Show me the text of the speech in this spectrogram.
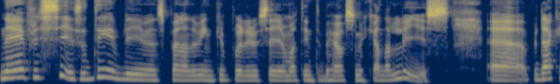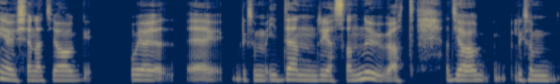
Nej, precis. Det blir en spännande vinkel på det du säger om att det inte behövs så mycket analys. Eh, för där kan jag ju känna att jag och jag är eh, liksom i den resan nu att, att jag liksom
